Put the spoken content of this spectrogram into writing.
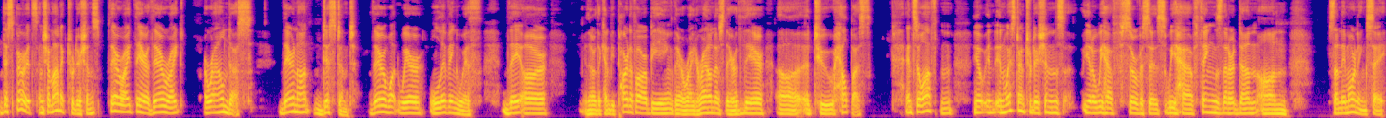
The spirits in shamanic traditions, they're right there. They're right around us. They're not distant. They're what we're living with. They are You know, they can be part of our being. They're right around us. They're there uh, to help us. And so often, you know, in, in Western traditions, you know, we have services, we have things that are done on Sunday morning, say.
